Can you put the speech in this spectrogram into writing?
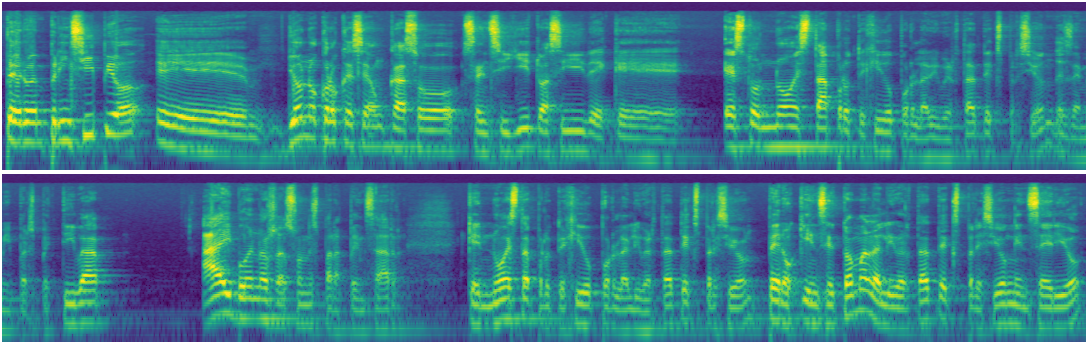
Pero en principio, eh, yo no creo que sea un caso sencillito así de que esto no está protegido por la libertad de expresión. Desde mi perspectiva, hay buenas razones para pensar que no está protegido por la libertad de expresión, pero quien se toma la libertad de expresión en serio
